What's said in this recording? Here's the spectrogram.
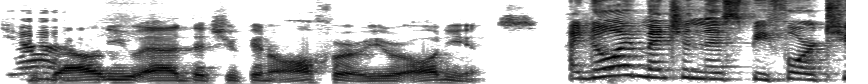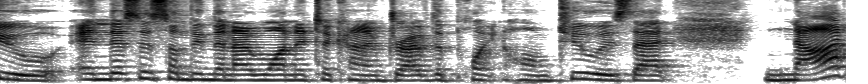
yeah. value add that you can offer your audience. I know I mentioned this before too, and this is something that I wanted to kind of drive the point home too is that not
